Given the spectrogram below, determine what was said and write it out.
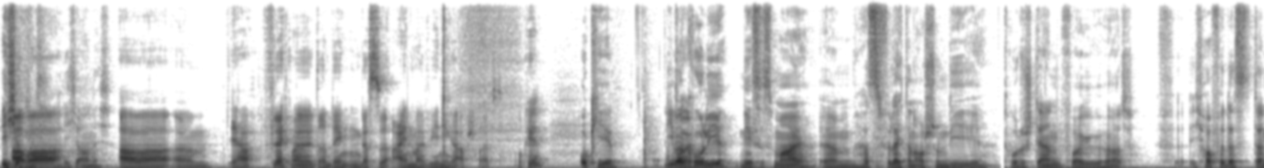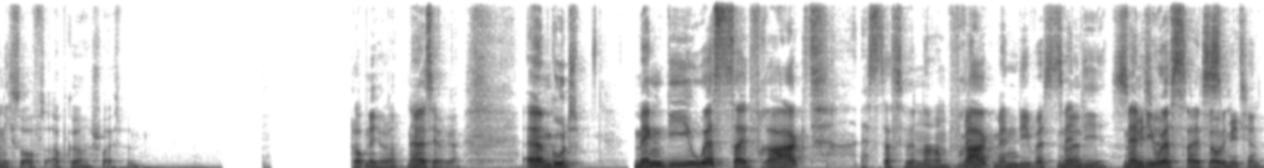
Ich Aber- auch nicht. Ich auch nicht. Aber ähm, ja, vielleicht mal dran denken, dass du einmal weniger abschreibst. Okay? Okay. Lieber Toll. Kohli, nächstes Mal ähm, hast du vielleicht dann auch schon die Todesstern-Folge gehört. Ich hoffe, dass ich da nicht so oft abgeschweift bin. Glaub nicht, oder? Na, ist ja egal. Ähm, gut. Mengdi Westside fragt, ist das für ein Name? Fragt, Man Mandy Westside. Mandy, Das Mandy. Westside, Das glaube ich. Mädchen.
